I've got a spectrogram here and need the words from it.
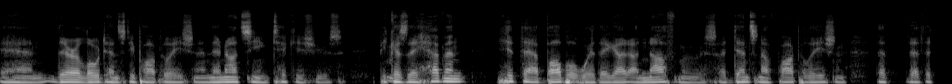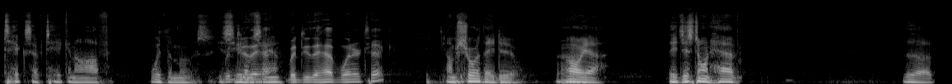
and they're a low density population, and they're not seeing tick issues because they haven't hit that bubble where they got enough moose, a dense enough population that, that the ticks have taken off with the moose. You But see what I'm saying? have, but do they have winter tick? I'm sure they do. Uh-huh. Oh yeah, they just don't have the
